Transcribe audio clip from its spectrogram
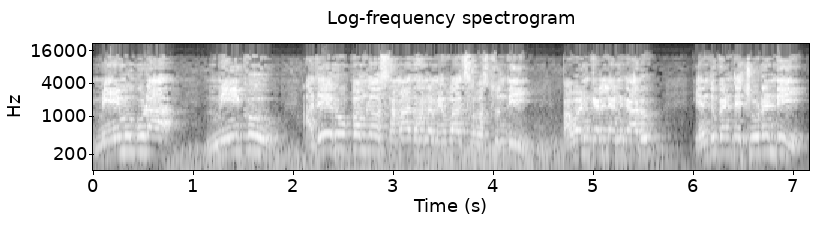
మేము కూడా మీకు అదే రూపంలో సమాధానం ఇవ్వాల్సి వస్తుంది. పవన్ కళ్యాణ్ గారు ఎందుకంటే చూడండి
